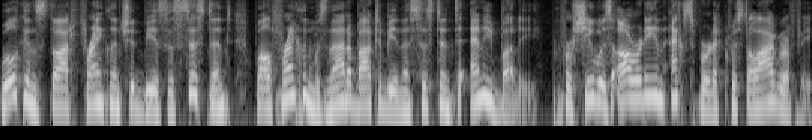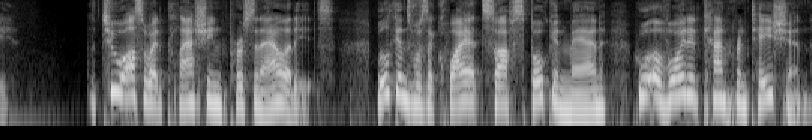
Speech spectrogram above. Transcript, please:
Wilkins thought Franklin should be his assistant, while Franklin was not about to be an assistant to anybody, for she was already an expert at crystallography. The two also had clashing personalities. Wilkins was a quiet, soft spoken man who avoided confrontation.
